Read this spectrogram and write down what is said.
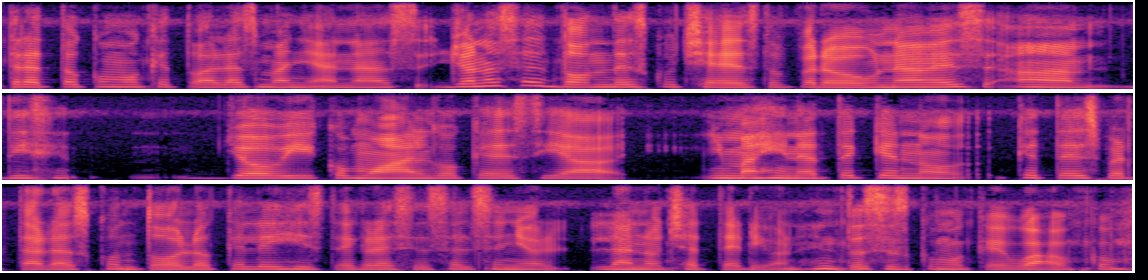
trato como que todas las mañanas, yo no sé dónde escuché esto, pero una vez yo vi como algo que decía, imagínate que no que te despertaras con todo lo que le dijiste gracias al Señor la noche anterior. Entonces como que wow, como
